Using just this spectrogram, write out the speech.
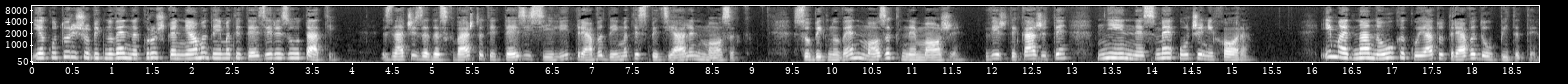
и ако туриш обикновена кружка, няма да имате тези резултати. Значи, за да схващате тези сили, трябва да имате специален мозък. С обикновен мозък не може. Вие ще кажете, ние не сме учени хора. Има една наука, която трябва да опитате.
